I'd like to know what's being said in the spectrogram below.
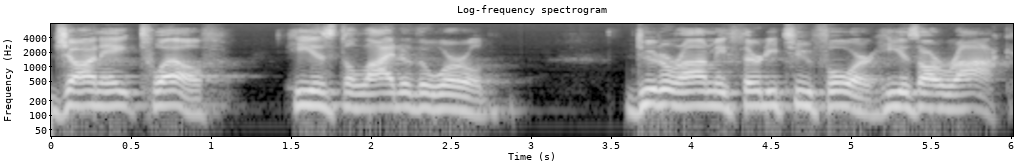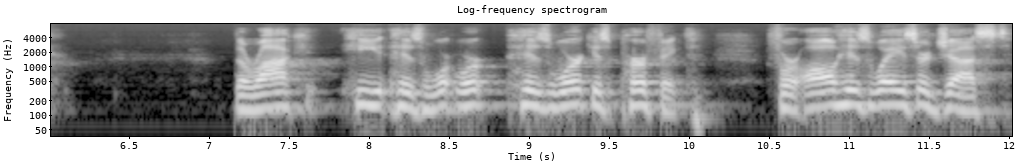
John 8 12, He is the light of the world. Deuteronomy 32 4, He is our rock. The rock, he, his, his work is perfect, for all his ways are just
